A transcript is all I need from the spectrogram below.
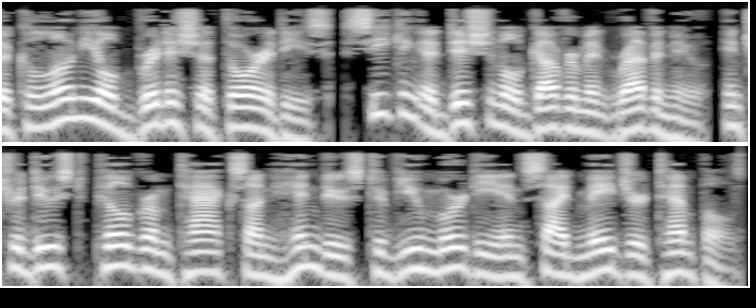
the colonial British authorities, seeking additional government revenue, introduced pilgrim tax on Hindus to view murti inside major temples.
